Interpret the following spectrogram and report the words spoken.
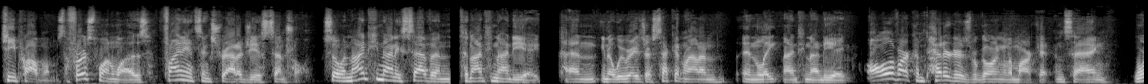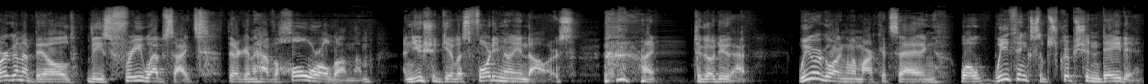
key problems. The first one was financing strategy is central. So in 1997 to 1998, and you know we raised our second round in, in late 1998, all of our competitors were going to the market and saying, we're going to build these free websites that are going to have the whole world on them, and you should give us $40 million, right, to go do that. We were going to the market saying, well, we think subscription dating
